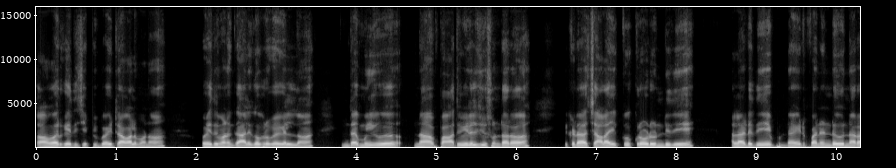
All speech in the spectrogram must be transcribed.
సోమవారికి అయితే చెప్పి బయట రావాలి మనం. ఇప్పుడైతే మనం గాలి గోపురంకి వెళ్దాం. ఇంత మీకు నా పాత వీడియోలు చూసుంటారో ఇక్కడ చాలా ఎక్కువ క్రౌడ్ ఉండేది. అలాంటిది ఇప్పుడు నైట్ పన్నెండున్నర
